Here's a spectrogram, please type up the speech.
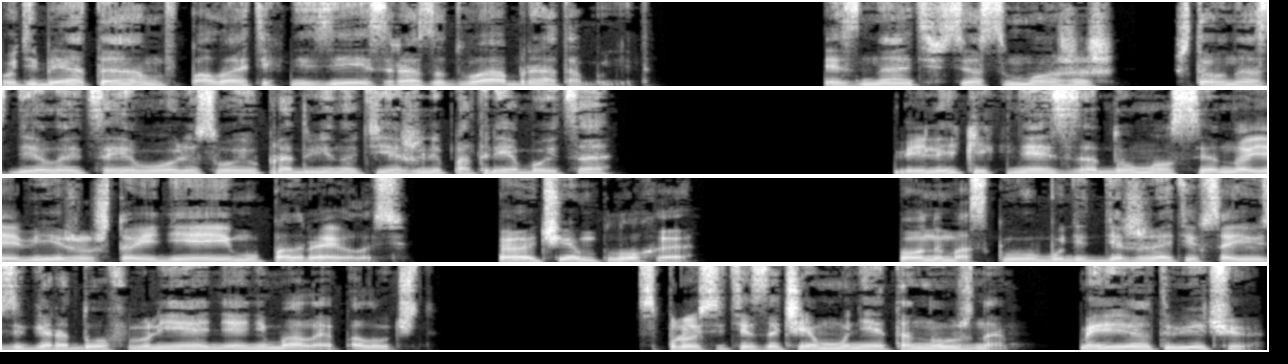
у тебя там, в палате князей, сразу два брата будет. И знать все сможешь, что у нас делается, и волю свою продвинуть, ежели потребуется. Великий князь задумался, но я вижу, что идея ему понравилась. А чем плохо? Он и Москву будет держать, и в союзе городов влияние немалое получит. Спросите, зачем мне это нужно? И я отвечу.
